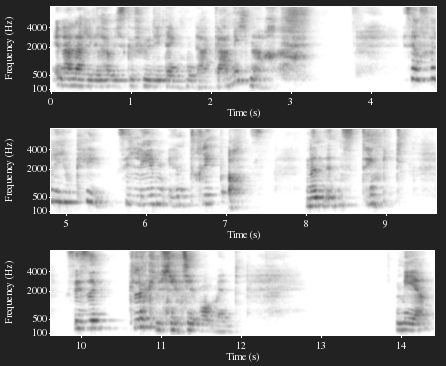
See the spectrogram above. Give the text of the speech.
In aller Regel habe ich das Gefühl, die denken da gar nicht nach. Ist ja völlig okay. Sie leben ihren Trieb aus, einen Instinkt. Sie sind glücklich in dem Moment. Mehr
